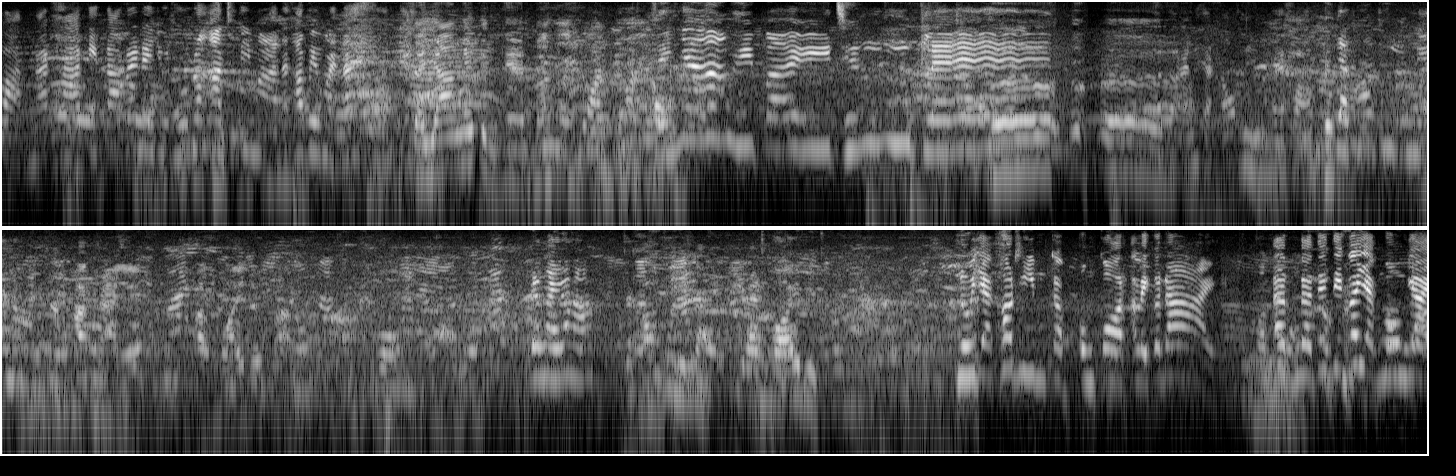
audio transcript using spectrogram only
ฝันนะคะ ติดตามได้ใน YouTube น้องอาร์มชุติมานะคะเพลงใหม่ล่าสุดจะค่ะย่างให้ถึงแทนบ้างจะย่างให้ไปถึงแกลเออเอันนี้อยากเข้าทีมไหมคะอยากเข้าทีมแน่นอนค่ะทางไหนทางไว้หรือเปล่ายังไงนะคะจะเข้าทีมแบบแกรนด์บอยหรือหนูอยากเข้าทีมกับองค์กรอะไรก็ได้แต่แต่จริงๆก็อยากมงใหญ่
